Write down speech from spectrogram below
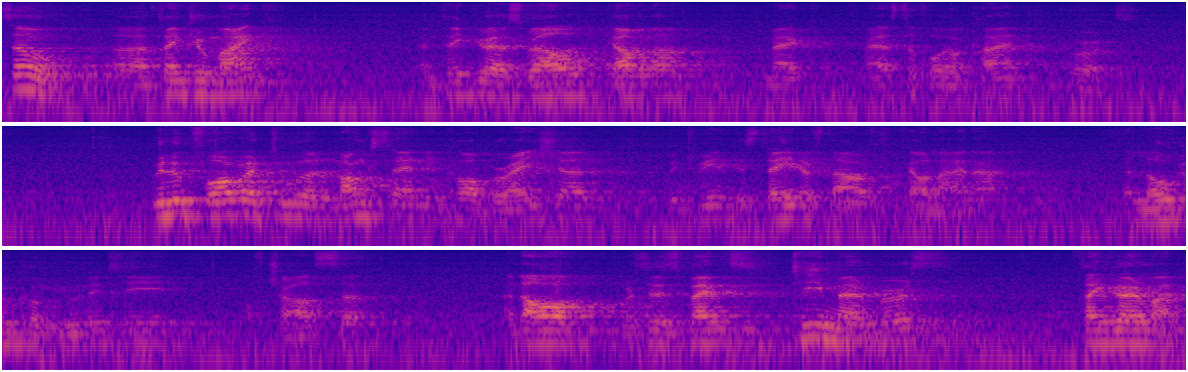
So, uh, thank you, Mike, and thank you as well, Governor McMaster, for your kind words. We look forward to a long-standing cooperation between the state of South Carolina, the local community of Charleston, and our Mercedes-Benz team members. Thank you very much.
